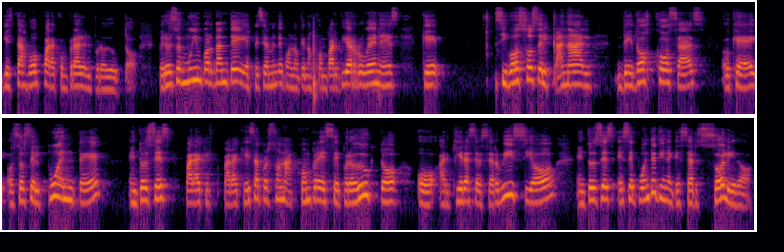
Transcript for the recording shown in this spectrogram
y estás vos para comprar el producto. Pero eso es muy importante y especialmente con lo que nos compartía Rubén es que si vos sos el canal de dos cosas, ¿ok? O sos el puente, entonces para que, para que esa persona compre ese producto o adquiera ese servicio, entonces ese puente tiene que ser sólido,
